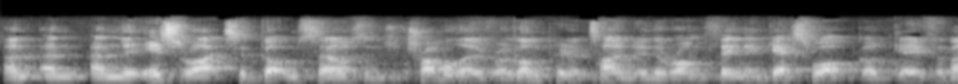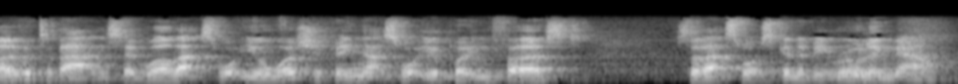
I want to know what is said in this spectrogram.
And, and, and the Israelites had got themselves into trouble over a long period of time doing the wrong thing, and guess what? God gave them over to that and said, Well, that's what you're worshipping, that's what you're putting first, so that's what's going to be ruling now.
